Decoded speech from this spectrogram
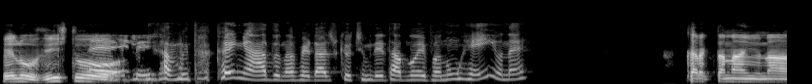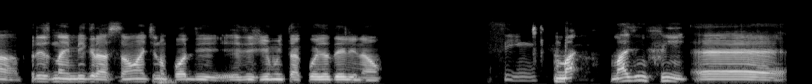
pelo visto. É, ele tá muito acanhado, na verdade, porque o time dele tá levando um reio, né? O cara que tá na, na, preso na imigração, a gente não pode exigir muita coisa dele, não. Sim. Mas, mas enfim, é...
